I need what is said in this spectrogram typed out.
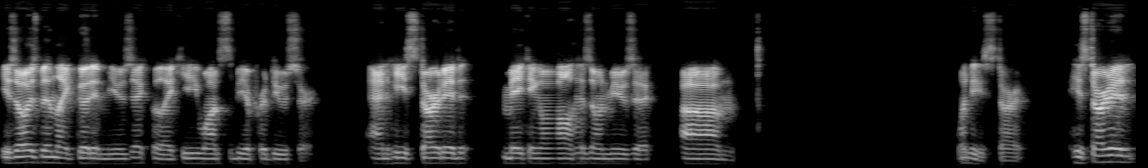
He's always been like good at music, but like he wants to be a producer, and he started making all his own music. Um, when did he start? He started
